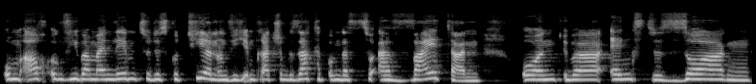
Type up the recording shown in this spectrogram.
um auch irgendwie über mein Leben zu diskutieren und wie ich eben gerade schon gesagt habe, um das zu erweitern und über Ängste, Sorgen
